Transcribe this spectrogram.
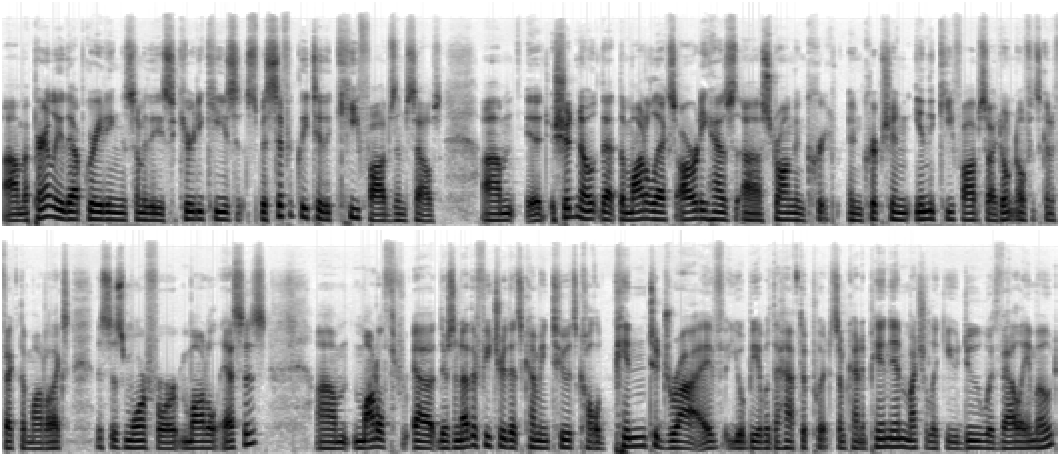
Um, apparently, they're upgrading some of the security keys specifically to the key fobs themselves. Um, it should note that the Model X already has uh, strong encry- encryption in the key fob, so I don't know if it's going to affect the Model X. This is more for Model S's. Um, Model th- uh, there's another feature that's coming too. It's called Pin to Drive. You'll be able to have to put some kind of pin in, much like you do with valet mode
